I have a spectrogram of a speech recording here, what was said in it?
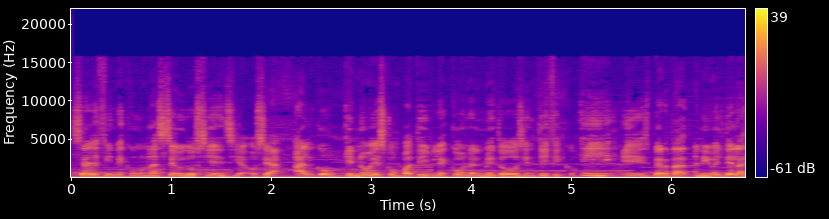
se define como una pseudociencia, o sea, algo que no es compatible con el método científico. Y es verdad, a nivel de la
